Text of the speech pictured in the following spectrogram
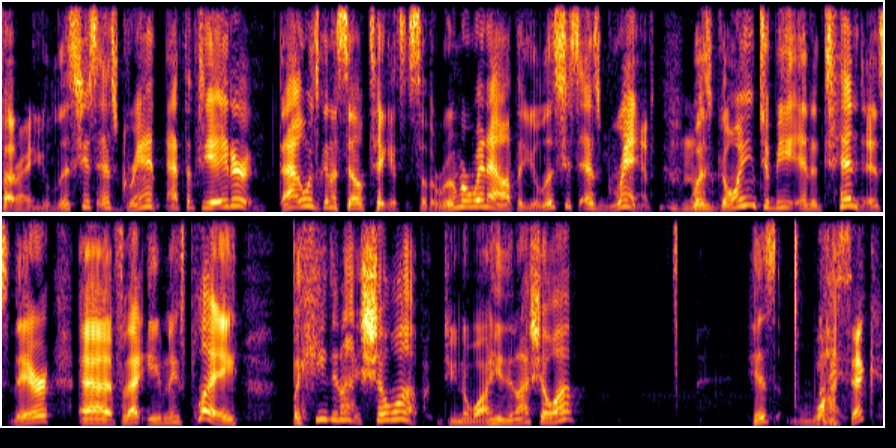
but Right. Ulysses S. Grant at the theater, that was going to sell tickets. So the rumor went out that Ulysses S. Grant Mhm. was going to be in attendance there uh, for that evening's play, but he did not show up. Do you know why he did not show up? His Was he wife. sick?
